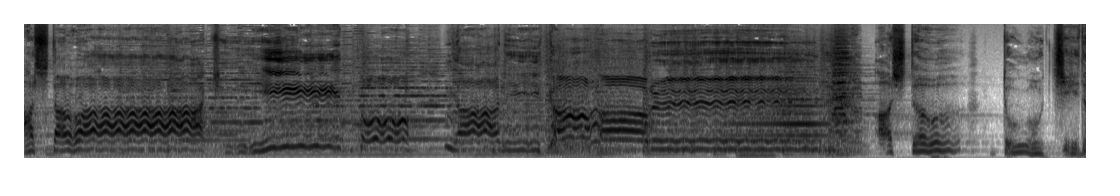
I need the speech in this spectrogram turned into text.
明日はきっと何かある明日はどっちだ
